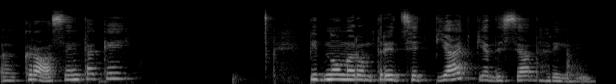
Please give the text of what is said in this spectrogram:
Е, Красень такий. Під номером 35-50 гривень.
